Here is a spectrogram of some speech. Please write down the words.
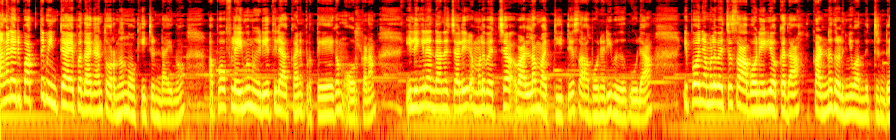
അങ്ങനെ ഒരു പത്ത് മിനിറ്റ് ആയപ്പോൾ ഇതാ ഞാൻ തുറന്ന് നോക്കിയിട്ടുണ്ടായിരുന്നു. അപ്പോൾ ഫ്ലെയിം മീഡിയത്തിലാക്കാൻ പ്രത്യേകം ഓർക്കണം. ഇല്ലെങ്കിൽ എന്താണെന്ന് വെച്ചാൽ നമ്മൾ വെച്ച വെള്ളം വറ്റിയിട്ട് സാബോനരി വേവൂല. ഇപ്പോൾ നമ്മൾ വെച്ച സാബോനരിയൊക്കെ ഇതാ കണ്ണ് തെളിഞ്ഞ് വന്നിട്ടുണ്ട്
